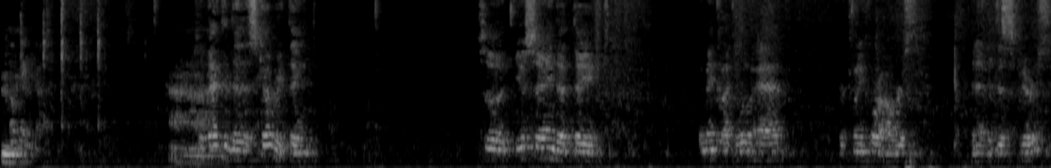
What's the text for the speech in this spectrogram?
Hmm. Okay, got it. So back to the discovery thing. So you're saying that they they make like a little ad for 24 hours and it disappears?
